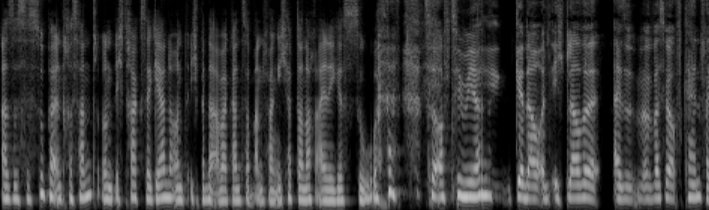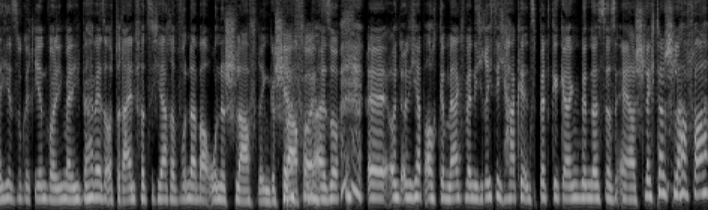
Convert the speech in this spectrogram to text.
Also es ist super interessant und ich trage sehr gerne und ich bin da aber ganz am Anfang. Ich habe da noch einiges zu, zu optimieren. Genau, und ich glaube, also was wir auf keinen Fall hier suggerieren wollen, ich meine, ich habe jetzt auch 43 Jahre wunderbar ohne Schlafring geschlafen. voll. also äh, und, und ich habe auch gemerkt, wenn ich richtig Hacke ins Bett gegangen bin, dass das eher schlechter Schlaf war.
